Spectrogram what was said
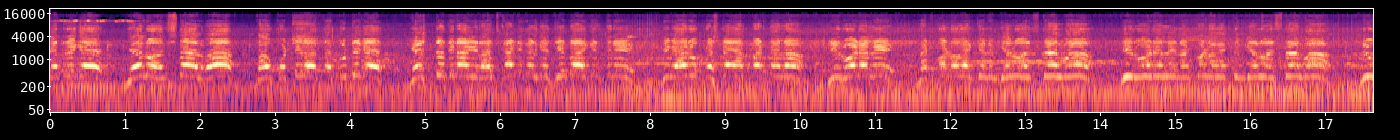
ಜನರಿಗೆ ಏನು ಅನಿಸ್ತಾ ಅಲ್ವಾ ನಾವು ಕೊಟ್ಟಿರೋ ದುಡ್ಡಿಗೆ ಎಷ್ಟು ದಿನ ಈ ರಾಜಕಾರಣಿಗಳಿಗೆ ಜೀತ ಆಗಿರ್ತೀರಿ? ನೀವು ಯಾರು ಪ್ರಶ್ನೆ ಯಾಕೆ ಮಾಡ್ತಾ ಇಲ್ಲ? ಈ ರೋಡಲ್ಲಿ ನಡ್ಕೊಂಡು ಹೋಗಕ್ಕೆ ನಿಮ್ಗೇನು ಅನಿಸ್ತಾ ಇಲ್ವಾ? ಈ ರೋಡಲ್ಲಿ ನಡ್ಕೊಂಡು ಹೋಗಕ್ಕೆ ನಿಮ್ಗೇನು ಅನಿಸ್ತಾ ಇಲ್ವಾ? ನೀವು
